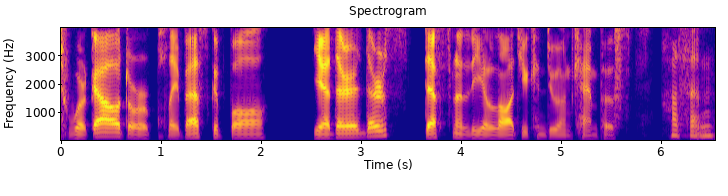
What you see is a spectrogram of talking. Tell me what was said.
to work out or play basketball. Yeah, there, there's definitely a lot you can do on campus. Awesome.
